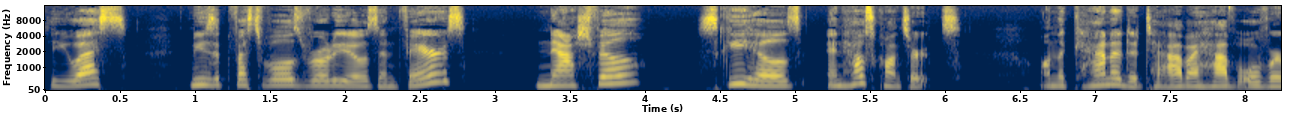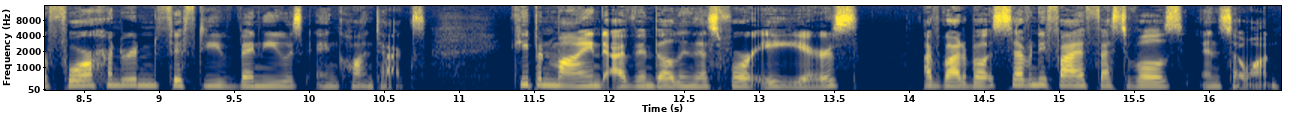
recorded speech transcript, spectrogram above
the US, music festivals, rodeos, and fairs, Nashville, ski hills, and house concerts. On the Canada tab, I have over 450 venues and contacts. Keep in mind, I've been building this for eight years. I've got about 75 festivals and so on.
